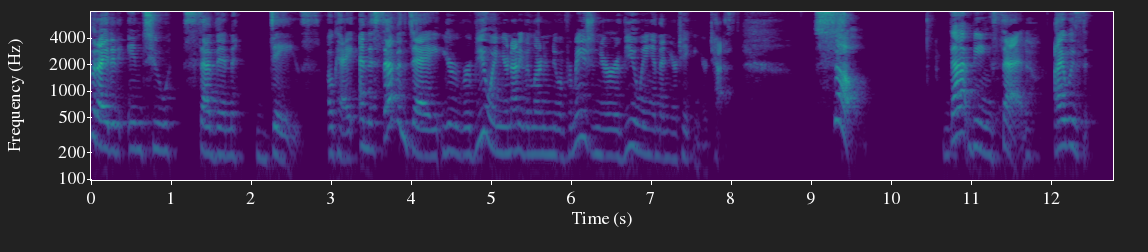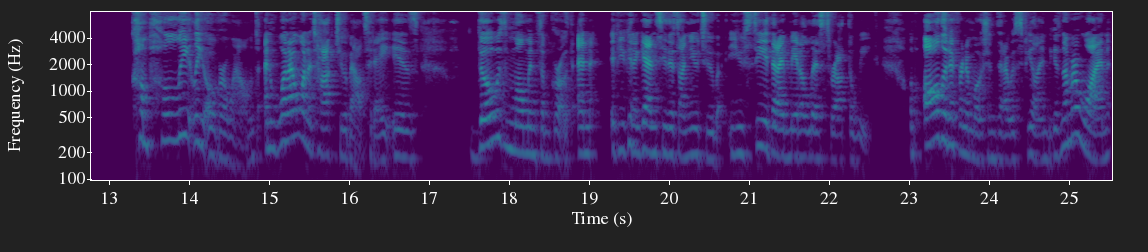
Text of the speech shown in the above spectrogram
expedited into seven days okay and the seventh day you're reviewing you're not even learning new information you're reviewing and then you're taking your test so that being said i was completely overwhelmed and what i want to talk to you about today is those moments of growth. And if you can again see this on YouTube, you see that I've made a list throughout the week of all the different emotions that I was feeling. Because number one,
